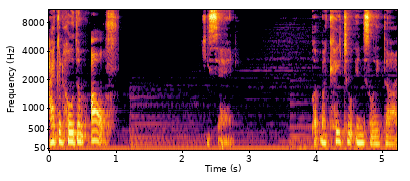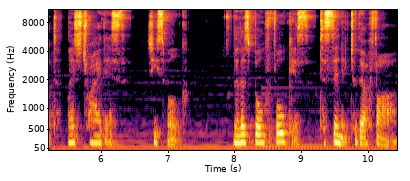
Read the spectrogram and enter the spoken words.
I can hold them off, he said. But Makato instantly thought, let's try this, she spoke. Let us both focus to send it to the far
